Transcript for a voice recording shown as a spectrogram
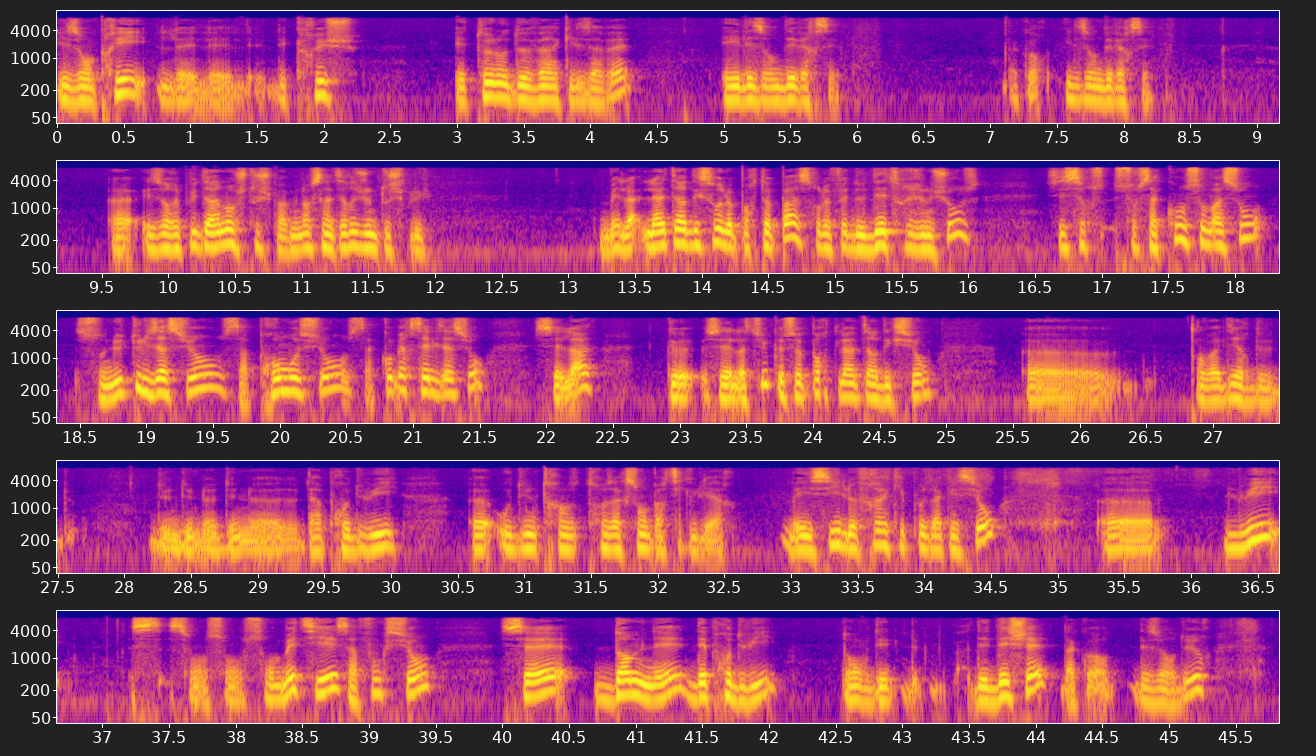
Ils ont pris les, cruches et tonneaux de vin qu'ils avaient et ils les ont déversés. D'accord? Ils ont déversé. Euh, ils auraient pu dire ah non, je touche pas. Maintenant c'est interdit, je ne touche plus. Mais l'interdiction ne porte pas sur le fait de détruire une chose, c'est sur, sa consommation, son utilisation, sa promotion, sa commercialisation. C'est là que c'est là-dessus que se porte l'interdiction, euh, on va dire, d'un produit euh, ou d'une transaction particulière. Mais ici, le frère qui pose la question, euh, lui, son, métier, sa fonction, c'est d'emmener des produits, donc des, déchets, d'accord, des ordures,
